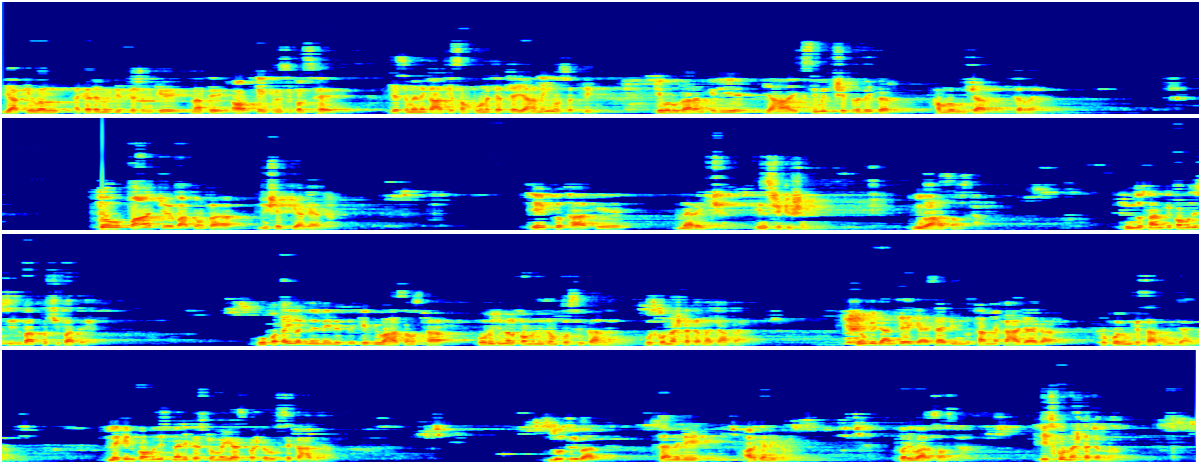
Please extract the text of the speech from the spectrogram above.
या केवल एकेडमिक डिस्कशन के नाते और कई प्रिंसिपल्स है। जैसे मैंने कहा कि संपूर्ण चर्चा यहाँ नहीं हो सकती। केवल उदाहरण के लिए यहाँ एक सीमित क्षेत्र लेकर हम लोग विचार कर रहे हैं। तो पाँच बातों का निषेध किया गया था। एक तो था कि मैरिज इंस्टीट्यूशन विवाह संस्था। हिंदुस्तान के कम्युनिस्ट इस बात को छिपाते हैं। वो पता ही लगने नहीं देते कि विवाह संस्था ओरिजिनल कम्युनिज्म को स्वीकार नहीं उसको नष्ट करना चाहता है। क्योंकि जानते हैं कि ऐसा यदि हिंदुस्तान में कहा जाएगा तो कोई उनके साथ नहीं जाएगा। लेकिन कम्युनिस्ट मैनिफेस्टो में यह स्पष्ट रूप से कहा गया। दूसरी बात फैमिली ऑर्गेनिज्म परिवार संस्था, इसको नष्ट करना।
